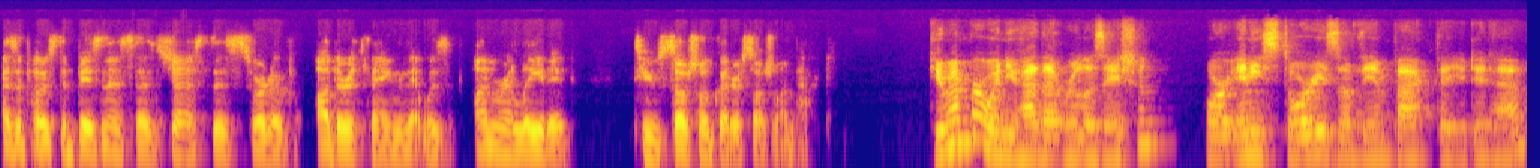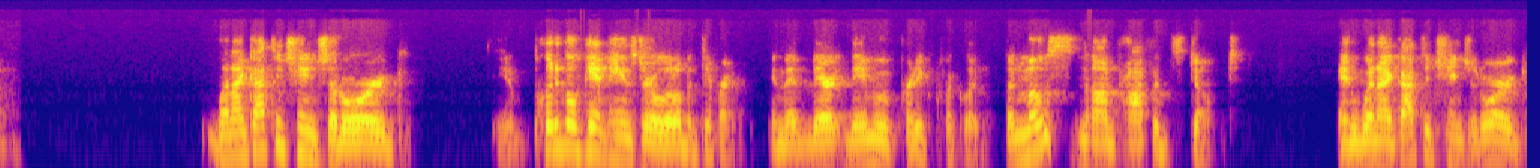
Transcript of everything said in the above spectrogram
as opposed to business as just this sort of other thing that was unrelated to social good or social impact. Do you remember when you had that realization or any stories of the impact that you did have? When I got to change.org, you know, political campaigns are a little bit different in that they they move pretty quickly, but most nonprofits don't. And when I got to change.org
